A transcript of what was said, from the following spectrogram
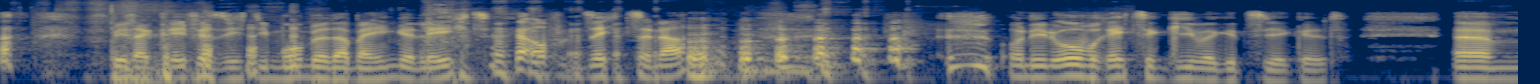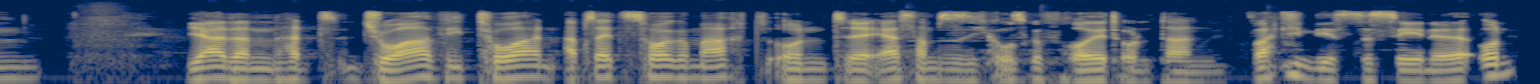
Peter Gräfe sich die Murmel dabei hingelegt auf den 16er und ihn oben rechts in Kiefer gezirkelt. Ähm, ja, dann hat Joa Vitor ein Abseitstor gemacht und äh, erst haben sie sich groß gefreut und dann war die nächste Szene und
